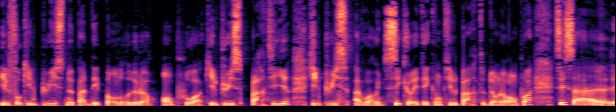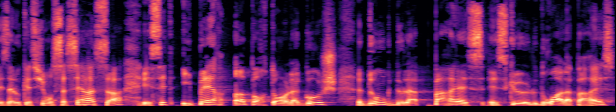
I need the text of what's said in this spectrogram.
il faut qu'ils puissent ne pas dépendre de leur emploi, qu'ils puissent partir, qu'ils puissent avoir une sécurité quand ils partent dans leur emploi. C'est ça, euh, les allocations, ça sert à ça et c'est hyper important. La gauche, donc, de la paresse. Est-ce que le droit à la paresse,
